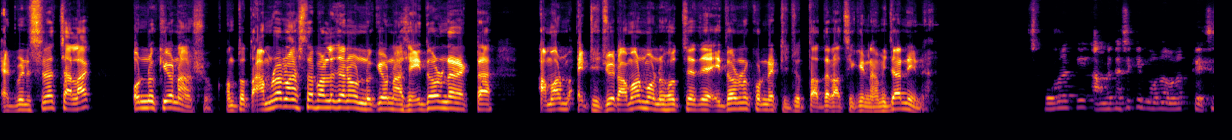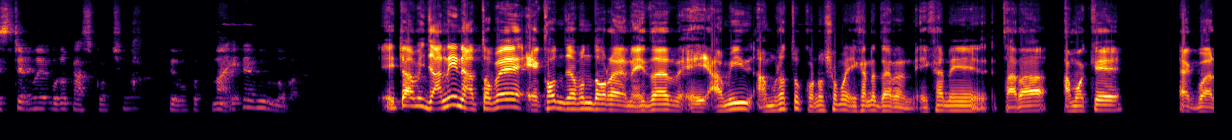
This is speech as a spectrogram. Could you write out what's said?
অ্যাডমিনিস্ট্রেটর চালাক, অন্য কেউ না আসুক। অন্তত আমরা না আসতে পারলে যেন অন্য কেউ না আসে। এই ধরনের একটা আমার অ্যাটিচিউড আমার মনে হচ্ছে যে এই ধরনের কোন অ্যাটিচিউড তাদের আছে কিনা আমি জানি না। আমার কাছে কি মনে হলো প্রেসিস্টেন্ট হয়ে কোনো কাজ করছে? না এটা আমি বলব। এটা আমি জানি না, তবে এখন যেমন ধরেন এদের এই আমি, আমরা তো কোনো সময় এখানে ধরেন, এখানে তারা আমাকে একবার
